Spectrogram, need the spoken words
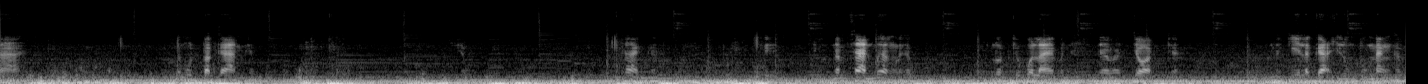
ษาสมุทรปราการครับครับท่ากันน้ำชานเมืองเลยครับรถจบวลายมันแต่ว่าจอดกันตะเกียละกะอีลุงตุงนั่งครับ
